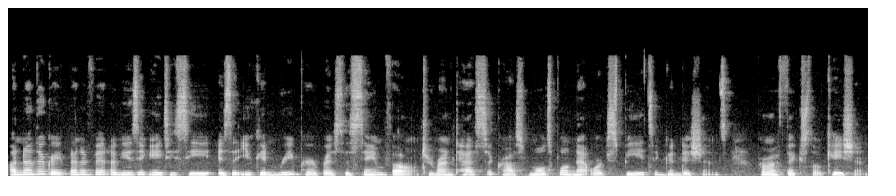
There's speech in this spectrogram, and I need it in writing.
Another great benefit of using ATC is that you can repurpose the same phone to run tests across multiple network speeds and conditions from a fixed location.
